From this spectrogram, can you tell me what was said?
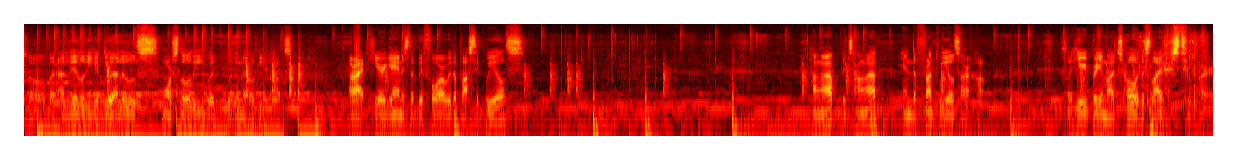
So, but a little you could do a little more slowly with with the metal beadlocks. All right, here again is the before with the plastic wheels. Hung up, it's hung up, and the front wheels are up. So here pretty much, oh, the sliders too are,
